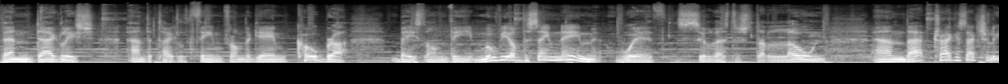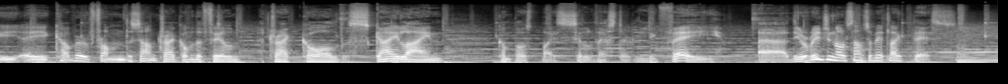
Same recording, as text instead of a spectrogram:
Ben Daglish, and the title theme from the game Cobra, based on the movie of the same name with Sylvester Stallone. And that track is actually a cover from the soundtrack of the film, a track called Skyline, composed by Sylvester Levay. Uh, the original sounds a bit like this.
